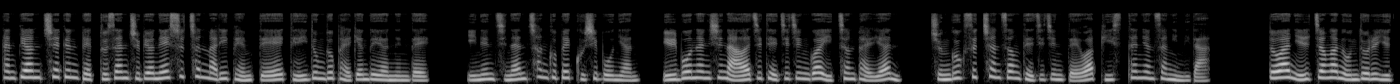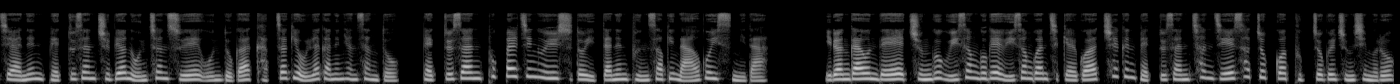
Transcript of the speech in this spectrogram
한편 최근 백두산 주변에 수천 마리 뱀떼의 대이동도 발견되었는데 이는 지난 1995년 일본 한신 아와지 대지진과 2008년 중국 스촨성 대지진 때와 비슷한 현상입니다. 또한 일정한 온도를 유지하는 백두산 주변 온천수의 온도가 갑자기 올라가는 현상도 백두산 폭발 징후일 수도 있다는 분석이 나오고 있습니다. 이런 가운데 중국 위성국의 위성 관측 결과 최근 백두산 천지의 서쪽과 북쪽을 중심으로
